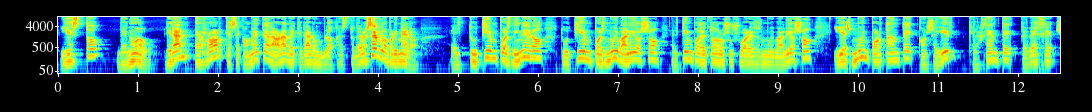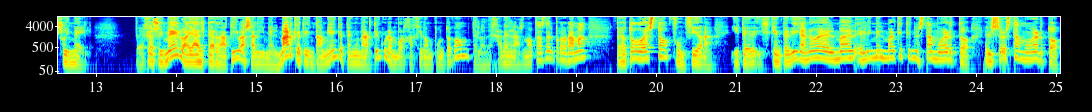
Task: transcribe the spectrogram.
Y esto, de nuevo, gran error que se comete a la hora de crear un blog. Esto debe ser lo primero. El, tu tiempo es dinero, tu tiempo es muy valioso, el tiempo de todos los usuarios es muy valioso y es muy importante conseguir que la gente te deje su email. Te deje su email o hay alternativas al email marketing también, que tengo un artículo en borjagirón.com, te lo dejaré en las notas del programa, pero todo esto funciona. Y quien te diga, no, el, el email marketing está muerto, el SEO está muerto,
